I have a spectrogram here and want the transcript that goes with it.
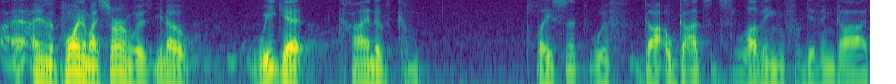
I- And the point of my sermon was, you know, we get kind of complacent with God. Oh, God's this loving, forgiving God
